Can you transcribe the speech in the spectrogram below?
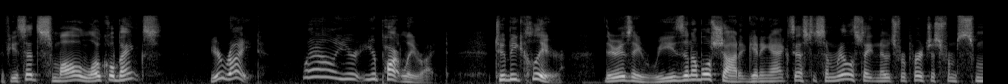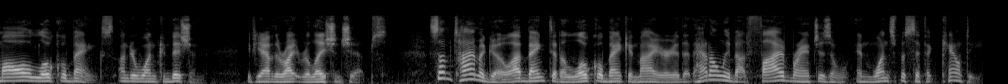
If you said small local banks, you're right. Well, you're, you're partly right. To be clear, there is a reasonable shot at getting access to some real estate notes for purchase from small local banks under one condition if you have the right relationships. Some time ago, I banked at a local bank in my area that had only about five branches in, in one specific county.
